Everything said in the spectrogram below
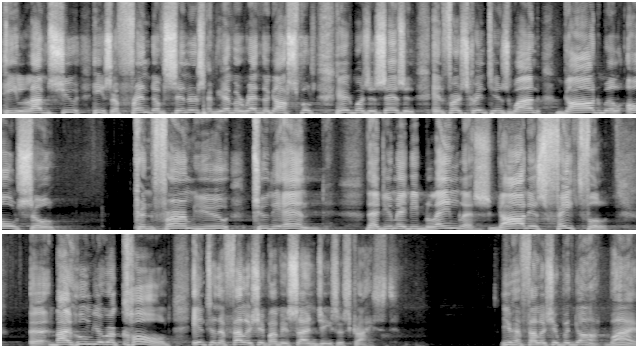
He loves you. He's a friend of sinners. Have you ever read the Gospels? Here it was, it says in, in 1 Corinthians 1, God will also confirm you to the end, that you may be blameless. God is faithful, uh, by whom you were called into the fellowship of His Son, Jesus Christ. You have fellowship with God. Why?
